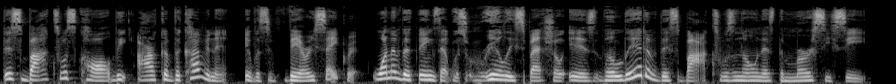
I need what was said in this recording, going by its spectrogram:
this box was called the Ark of the Covenant. It was very sacred. One of the things that was really special is the lid of this box was known as the mercy seat.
